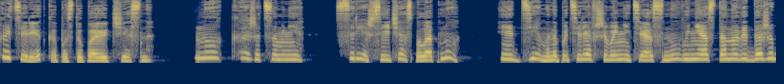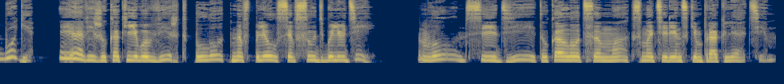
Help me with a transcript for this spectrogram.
хоть и редко поступают честно. Но, кажется мне, срежь сейчас полотно, и демона, потерявшего нити основы, не остановит даже боги. Я вижу, как его вирт плотно вплелся в судьбы людей. Вон сидит у колодца маг с материнским проклятием.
